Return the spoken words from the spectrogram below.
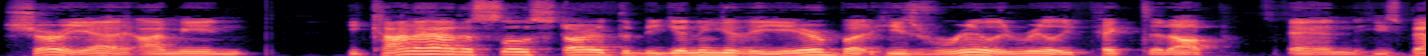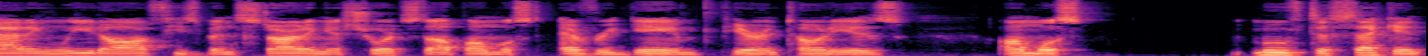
Sure. Yeah. I mean, he kind of had a slow start at the beginning of the year, but he's really, really picked it up. And he's batting leadoff. He's been starting at shortstop almost every game. Pierre Pierantoni is almost moved to second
